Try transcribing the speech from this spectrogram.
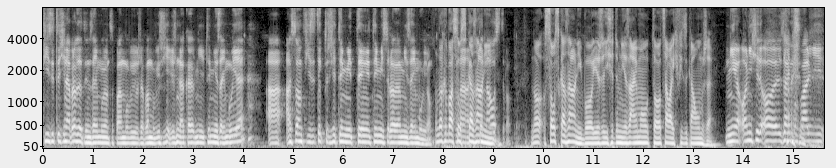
Fizycy się naprawdę tym zajmują, co pan mówił, że pan mówił, że się tym nie zajmuje. A, a są fizycy, którzy się tymi, tymi, tymi sprawami zajmują. No chyba są Na- skazani. Na ostro. No są skazani, bo jeżeli się tym nie zajmą, to cała ich fizyka umrze. Nie, oni się o, zajmowali,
